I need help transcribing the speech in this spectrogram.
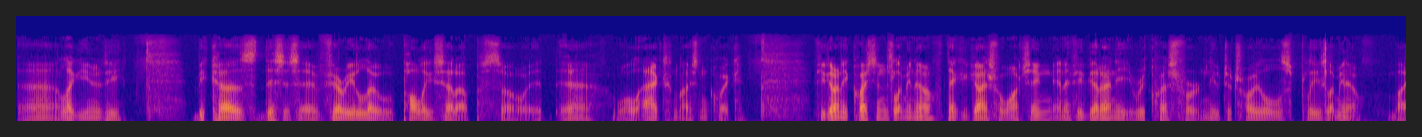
uh, like Unity, because this is a very low poly setup, so it uh, will act nice and quick. If you've got any questions, let me know. Thank you guys for watching. And if you've got any requests for new tutorials, please let me know. Bye.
